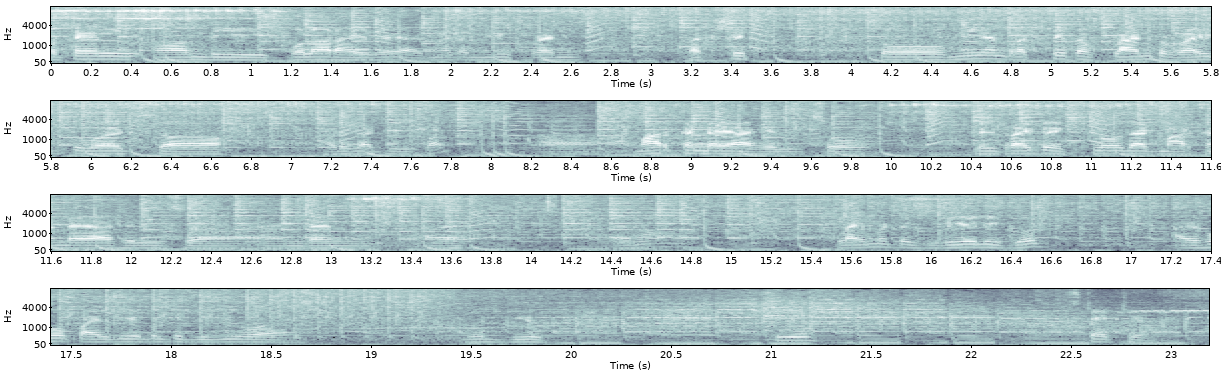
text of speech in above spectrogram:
Hotel on the Kolar Highway. I met a new friend, Rakshit. So me and Rakshit have planned to ride towards uh, what is that hill called? Uh, Markandeya Hill. So we'll try to explore that Markandeya Hills uh, and then uh, you know climate is really good. I hope I'll be able to give you a good view. See you. Stay tuned.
